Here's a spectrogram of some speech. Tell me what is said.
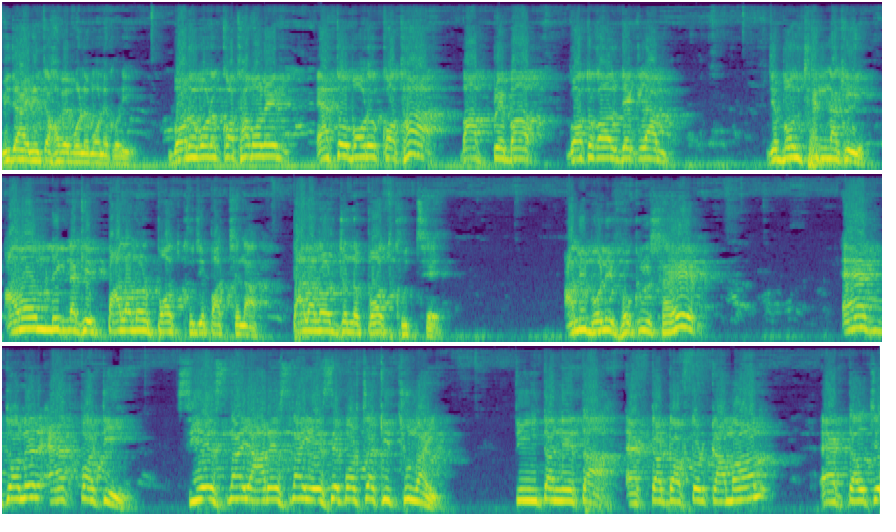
বিদায় নিতে হবে বলে মনে করি। বড় বড় কথা বলেন, এত বড় কথা, বাপরে বাপ, গতকাল দেখলাম যে বলছেন নাকি আওয়ামী লীগ নাকি পালানোর পথ খুঁজে পাচ্ছে না, পালানোর জন্য পথ খুঁজছে। আমি বলি, ফখরুল সাহেব এক দলের এক পার্টি, সিএস নাই আর এস নাই এস এ পর্চা কিচ্ছু নাই। তিনটা নেতা, একটা ডক্টর কামাল, একটা হচ্ছে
